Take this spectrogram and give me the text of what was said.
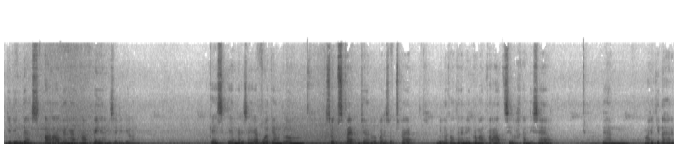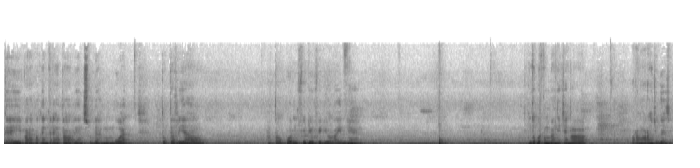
Jadi udah setara dengan HP ya bisa dibilang. Oke sekian dari saya. Buat yang belum subscribe jangan lupa di subscribe bila konten ini bermanfaat silahkan di share dan mari kita hargai para konten kreator yang sudah membuat tutorial ataupun video-video lainnya untuk berkembangnya channel orang-orang juga sih.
